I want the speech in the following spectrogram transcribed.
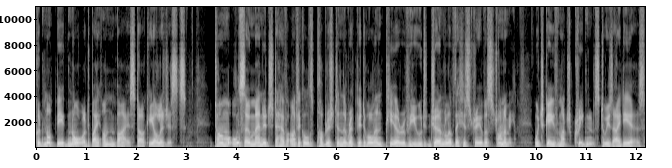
could not be ignored by unbiased archaeologists. Thom also managed to have articles published in the reputable and peer reviewed Journal of the History of Astronomy, which gave much credence to his ideas.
